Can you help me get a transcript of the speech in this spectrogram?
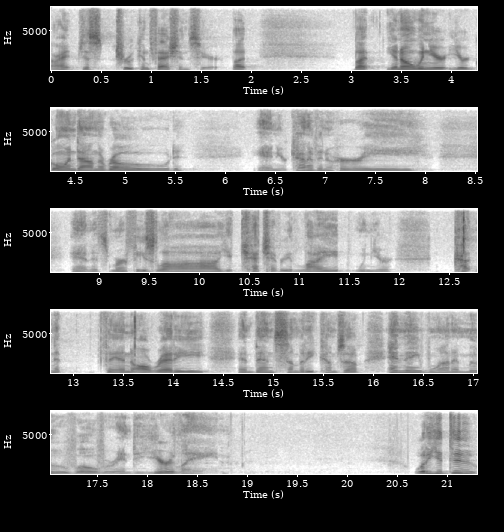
All right, just true confessions here. But but you know when you're you're going down the road and you're kind of in a hurry, and it's Murphy's Law. You catch every light when you're cutting it thin already, and then somebody comes up and they want to move over into your lane. What do you do?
